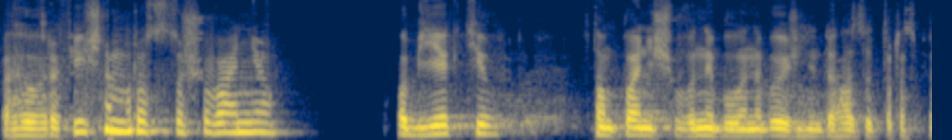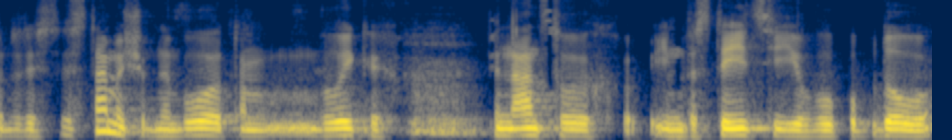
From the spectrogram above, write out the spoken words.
географічному розташуванню об'єктів, в тому плані, щоб вони були наближені до газотранспортної системи, щоб не було там великих фінансових інвестицій в побудову.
